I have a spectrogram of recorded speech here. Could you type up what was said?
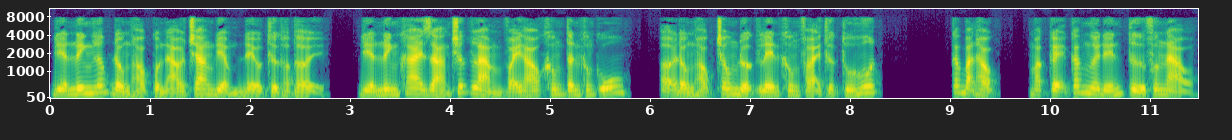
Điền Ninh lớp đồng học quần áo trang điểm đều thực hợp thời, Điền Ninh khai giảng trước làm váy áo không tân không cũ, ở đồng học trông được lên không phải thực thu hút. Các bạn học, mặc kệ các ngươi đến từ phương nào,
